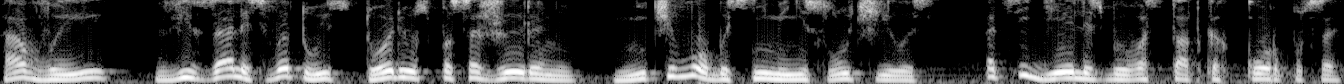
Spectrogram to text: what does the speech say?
А вы ввязались в эту историю с пассажирами. Ничего бы с ними не случилось. Отсиделись бы в остатках корпуса.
